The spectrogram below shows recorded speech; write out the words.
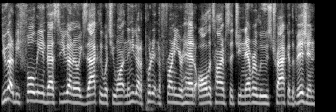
you got to be fully invested. You got to know exactly what you want, and then you got to put it in the front of your head all the time so that you never lose track of the vision.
